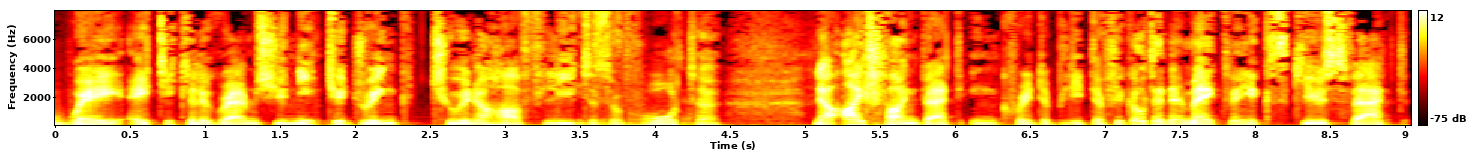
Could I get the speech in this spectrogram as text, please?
weigh 80 kilograms, you need to drink two and a half liters of water. Now I find that incredibly difficult and I make the excuse that,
